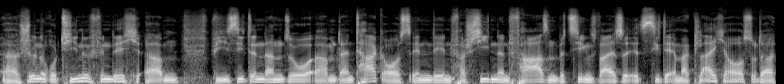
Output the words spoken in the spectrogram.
äh, schöne Routine, finde ich. Ähm, wie sieht denn dann so ähm, dein Tag aus in den verschiedenen Phasen, beziehungsweise sieht er immer gleich aus oder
